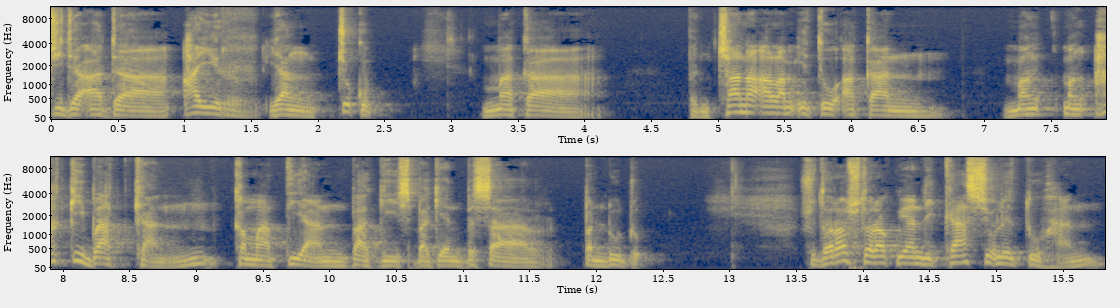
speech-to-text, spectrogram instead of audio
tidak ada air yang cukup, maka bencana alam itu akan mengakibatkan kematian bagi sebagian besar penduduk. Saudara-saudaraku yang dikasih oleh Tuhan,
